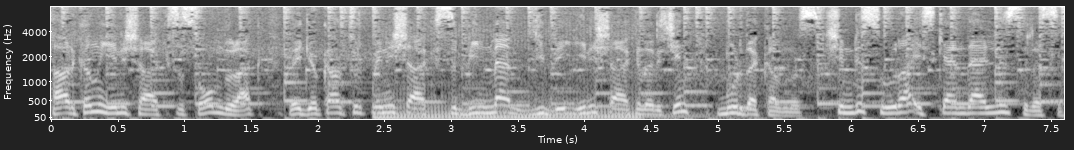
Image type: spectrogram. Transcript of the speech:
Tarkan'ın yeni şarkısı Son Durak ve Gökhan Türkmen'in şarkısı Bilmem gibi yeni şarkılar için burada kalınız. Şimdi Sura İskenderli'nin sırası.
